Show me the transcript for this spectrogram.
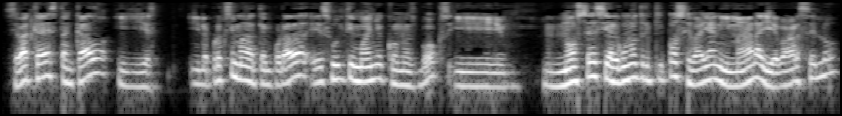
se va a quedar estancado y, y la próxima temporada es último año con los Bucks y no sé si algún otro equipo se vaya a animar a llevárselo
